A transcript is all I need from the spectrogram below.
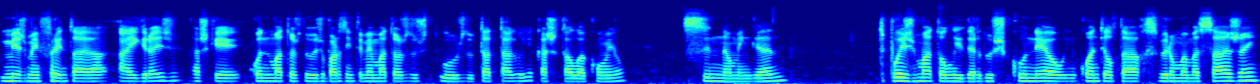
mesmo em frente à, à igreja. Acho que é quando mata os dos Barzini também mata os, dos, os do Tataglia, que acho que está lá com ele. Se não me engano. Depois mata o líder dos Cunel enquanto ele está a receber uma massagem.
